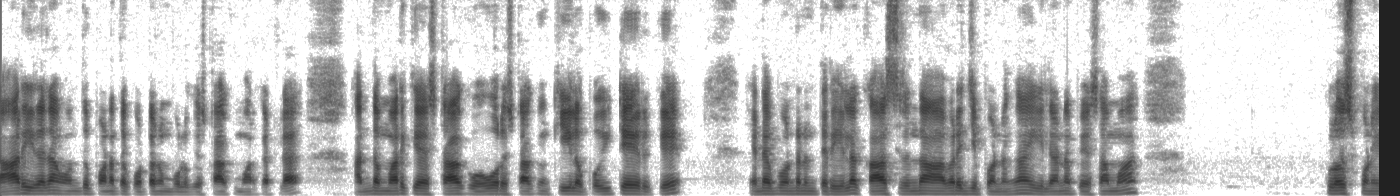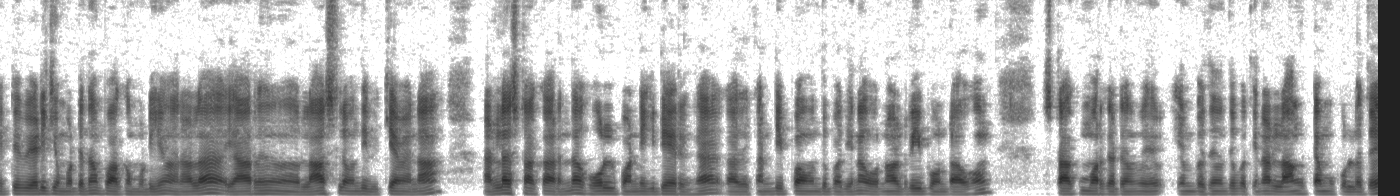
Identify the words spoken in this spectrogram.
லாரியில் தான் வந்து பணத்தை கொட்டணும் போல ஸ்டாக் மார்க்கெட்டில் அந்த மாதிரி ஸ்டாக் ஒவ்வொரு ஸ்டாக்கும் கீழே போயிட்டே இருக்குது என்ன பண்ணுறதுன்னு தெரியல. காசு இருந்தால் ஆவரேஜ் பண்ணுங்கள் இல்லைன்னா பேசாமல் க்ளோஸ் பண்ணிவிட்டு வேடிக்கை மட்டும் தான் பார்க்க முடியும். அதனால் யாரும் லாஸ்ட்டில் வந்து விற்க வேணாம். நல்ல ஸ்டாக்காக இருந்தால் ஹோல்ட் பண்ணிக்கிட்டே இருங்க. அது கண்டிப்பாக வந்து பார்த்திங்கன்னா ஒரு நாள் ரீபவுண்ட் ஆகும். ஸ்டாக் மார்க்கெட் என்பது வந்து பார்த்திங்கன்னா லாங் டெர்ம்க்கு உள்ளது.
